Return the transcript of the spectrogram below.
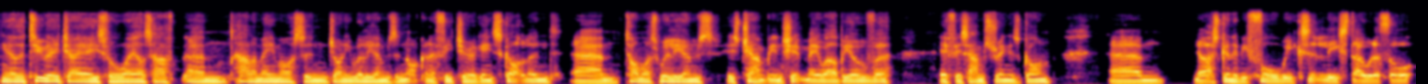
you know, the two HIAs for Wales, half um, Hallam Amos and Johnny Williams, are not going to feature against Scotland. Um, Tomos Williams, his championship may well be over if his hamstring is gone. Um, you know, that's going to be four weeks at least. I would have thought.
